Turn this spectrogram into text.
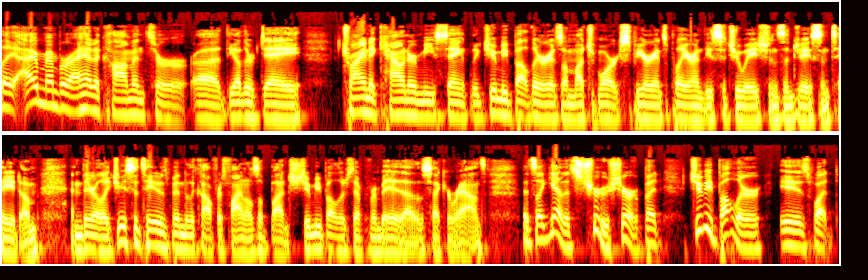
like I remember I had a commenter uh, the other day trying to counter me saying like Jimmy Butler is a much more experienced player in these situations than Jayson Tatum, and they're like Jayson Tatum's been to the conference finals a bunch. Jimmy Butler's never made it out of the second rounds. It's like yeah, that's true, sure, but Jimmy Butler is what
